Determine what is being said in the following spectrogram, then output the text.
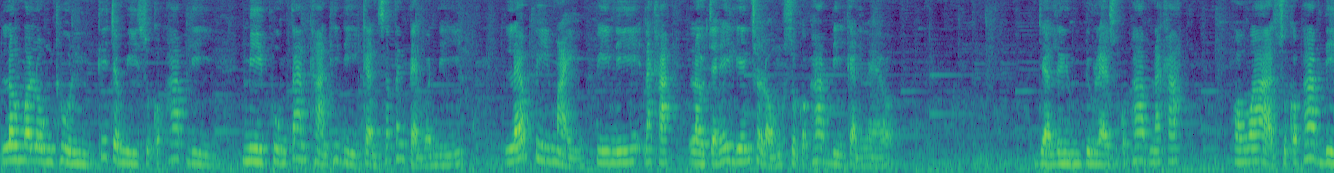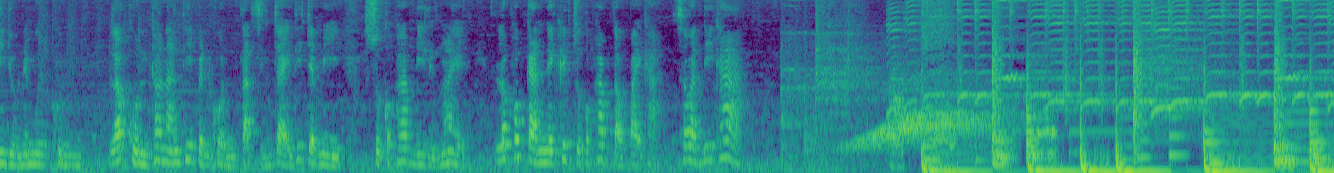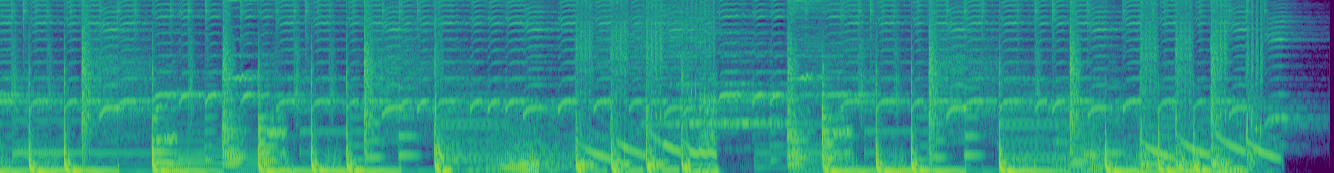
เรามาลงทุนที่จะมีสุขภาพดี มีภูมิต้านทานที่ดีกันซะตั้งแต่วันนี้ แล้วปีใหม่ปีนี้นะคะ เราจะได้เลี้ยงฉลองสุขภาพดีกันแล้ว อย่าลืมดูแลสุขภาพนะคะ เพราะว่าสุขภาพดีอยู่ในมือคุณ แล้วคุณเท่านั้นที่เป็นคนตัดสินใจที่จะมีสุขภาพดีหรือไม่ แล้วพบกันในคลิปสุขภาพต่อไปค่ะ สวัสดีค่ะ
